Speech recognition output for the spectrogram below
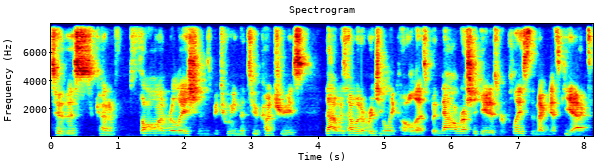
to this kind of thaw in relations between the two countries, that was how it originally coalesced. But now Russiagate has replaced the Magnitsky Act,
